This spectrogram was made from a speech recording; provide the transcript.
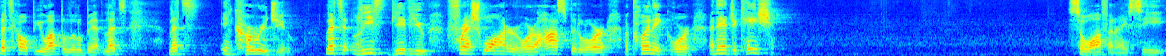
Let's help you up a little bit. Let's, let's encourage you. Let's at least give you fresh water or a hospital or a clinic or an education. So often I see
